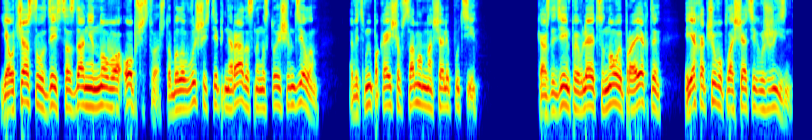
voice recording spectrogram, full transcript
Я участвовал здесь в создании нового общества, что было в высшей степени радостным и стоящим делом, а ведь мы пока еще в самом начале пути. Каждый день появляются новые проекты, и я хочу воплощать их в жизнь.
